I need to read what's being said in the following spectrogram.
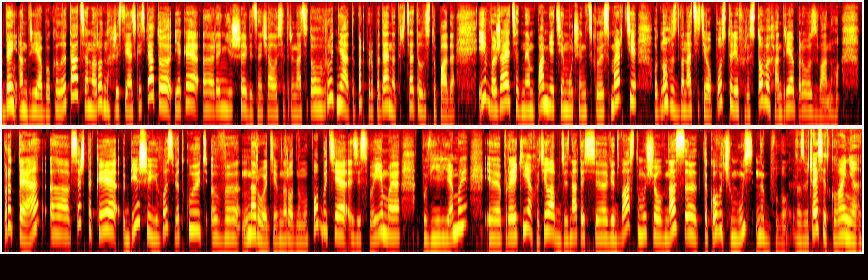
День Андрія Боколита це народне християнське свято, яке раніше відзначалося 13 грудня, а тепер припадає на 30 листопада і вважається днем пам'яті мученицької смерті одного з 12 апостолів Христових Андрія Первозваного. Проте, е, все ж таки більше його святкують в народі, в народному побуті зі своїми повір'ями, е, про які я хотіла б дізнатися від вас, тому що в нас е, такого чомусь не було. Зазвичай святкування,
